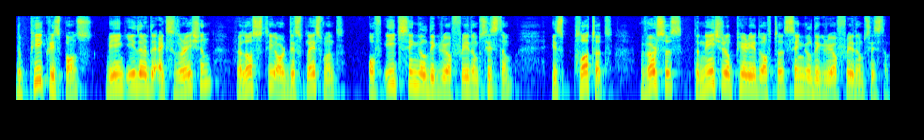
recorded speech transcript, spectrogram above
The peak response being either the acceleration, velocity, or displacement of each single degree of freedom system is plotted versus the natural period of the single degree of freedom system.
